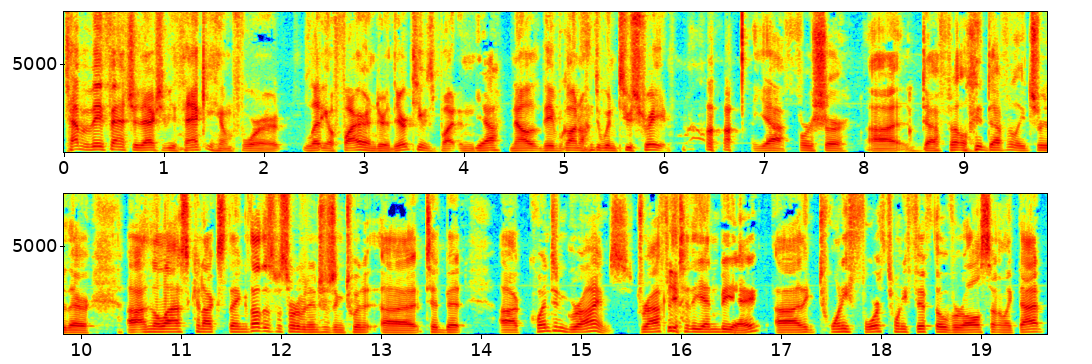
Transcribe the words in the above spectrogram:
Tampa Bay fans should actually be thanking him for letting a fire under their team's butt, and yeah, now they've gone on to win two straight. yeah, for sure, uh, definitely, definitely true there. Uh, and the last Canucks thing, I thought this was sort of an interesting twi- uh, tidbit. Uh, Quentin Grimes drafted yeah. to the NBA, uh, I think twenty fourth, twenty fifth overall, something like that.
